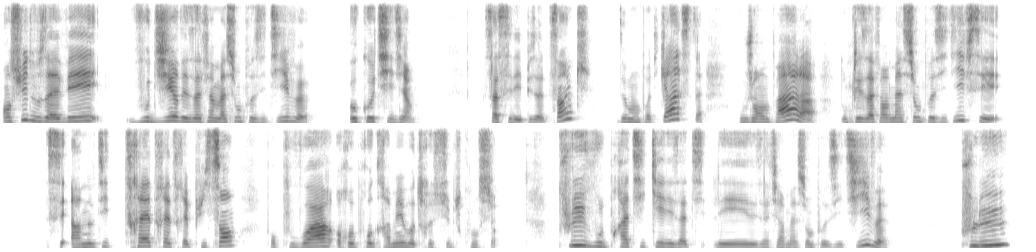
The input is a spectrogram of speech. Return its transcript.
Ensuite, vous avez vous dire des affirmations positives au quotidien. Ça, c'est l'épisode 5 de mon podcast où j'en parle. Donc les affirmations positives, c'est c'est un outil très très très puissant pour pouvoir reprogrammer votre subconscient. Plus vous pratiquez les, les affirmations positives, plus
